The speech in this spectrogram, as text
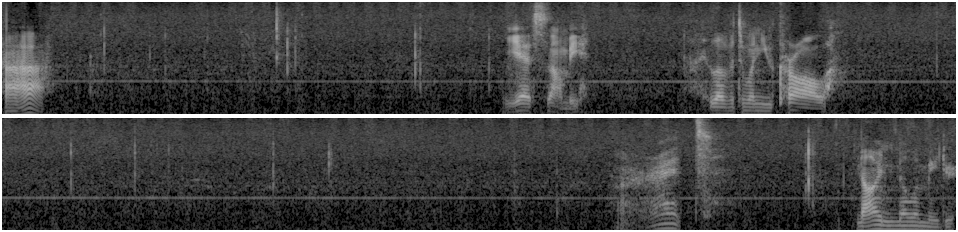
Haha. -ha. Yes, zombie. I love it when you crawl. Alright. Nine millimeter.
